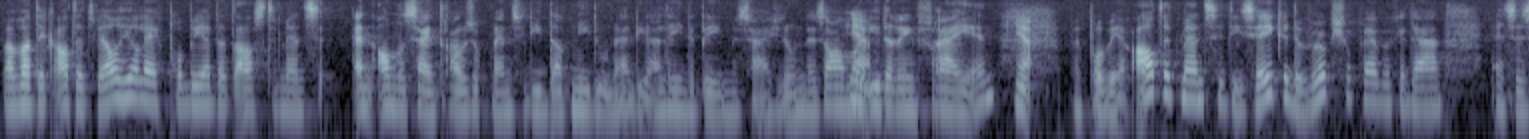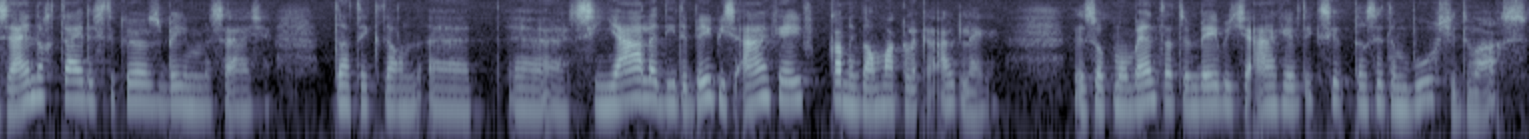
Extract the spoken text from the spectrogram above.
Maar wat ik altijd wel heel erg probeer, dat als de mensen... En anders zijn trouwens ook mensen die dat niet doen, hè, die alleen de babymassage doen. Daar is allemaal Ja. iedereen vrij in. Ja. Maar ik probeer altijd mensen die zeker de workshop hebben gedaan... en ze zijn er tijdens de cursus babymassage... dat ik dan eh, eh, signalen die de baby's aangeven, kan ik dan makkelijker uitleggen. Dus op het moment dat een babytje aangeeft, ik zit, er zit een boertje dwars,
